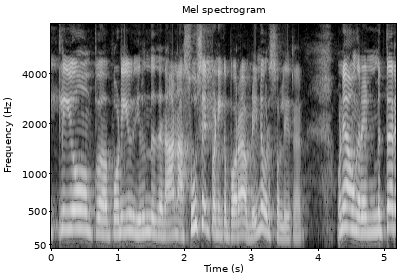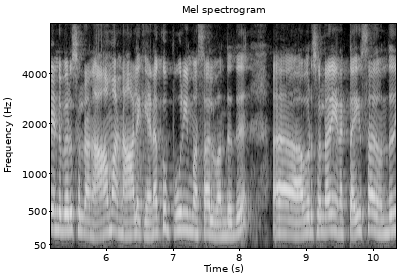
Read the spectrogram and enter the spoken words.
இட்லியும் பொடியும் இருந்ததுன்னா நான் சூசைட் பண்ணிக்க போகிறேன் அப்படின்னு அவர் சொல்லிடுறாரு. உடனே அவங்க ரெண்டு மித்த ரெண்டு பேரும் சொல்கிறாங்க ஆமாம் நாளைக்கு எனக்கும் பூரி மசால் வந்தது. அவர் சொல்கிறார் எனக்கு தயிர் சாதம் வந்தது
